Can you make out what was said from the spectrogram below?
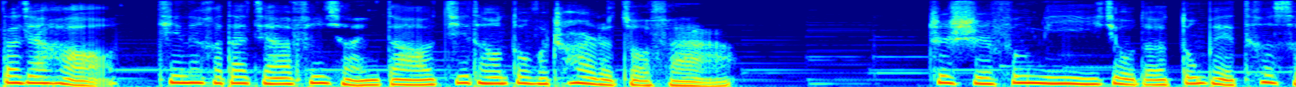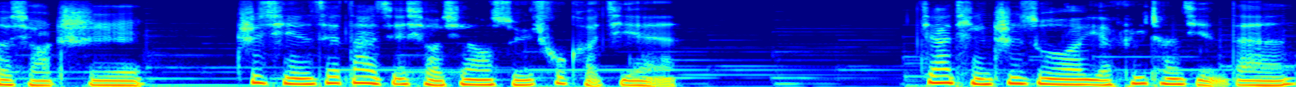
大家好，今天和大家分享一道鸡汤豆腐串的做法。这是风靡已久的东北特色小吃，之前在大街小巷随处可见，家庭制作也非常简单。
